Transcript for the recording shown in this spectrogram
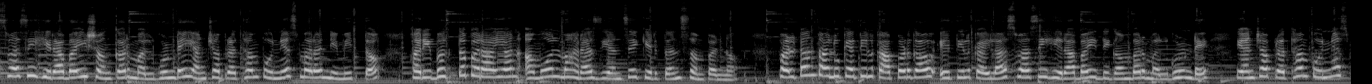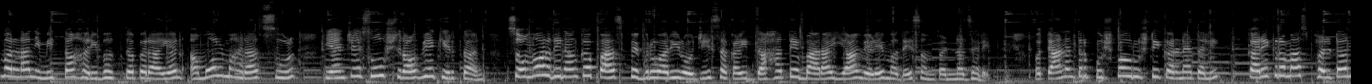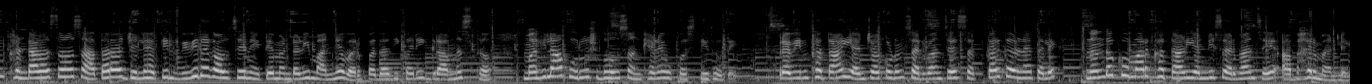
कैलासवासी हिराबाई शंकर मलगुंडे यांच्या प्रथम पुण्यस्मरण निमित्त हरिभक्त परायण अमोल महाराज यांचे कीर्तन संपन्न. फलटण तालुक्यातील कापडगाव येथील कैलासवासी हिराबाई दिगंबर मलगुंडे यांच्या प्रथम पुण्यस्मरणानिमित्त हरिभक्तपरायण अमोल महाराज सूळ यांचे सुश्राव्य कीर्तन सोमवार दिनांक पाच फेब्रुवारी रोजी सकाळी दहा ते बारा या वेळेमध्ये संपन्न झाले व त्यानंतर पुष्पवृष्टी करण्यात आली. कार्यक्रमास फलटण खंडाळासह सातारा जिल्ह्यातील विविध गावचे नेते मंडळी मान्यवर पदाधिकारी ग्रामस्थ महिला पुरुष बहुसंख्येने उपस्थित होते. प्रवीण खताळ यांच्याकडून सर्वांचे सत्कार करण्यात आले. नंदकुमार खताळ यांनी सर्वांचे आभार मानले.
